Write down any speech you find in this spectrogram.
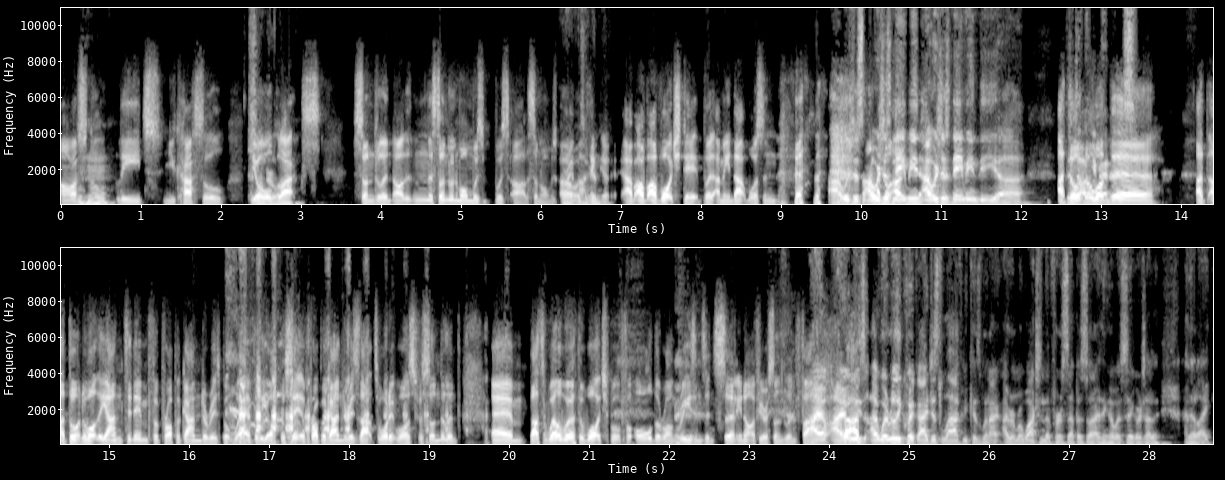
Arsenal, mm-hmm. Leeds, Newcastle, the All Blacks. Sunderland. Oh, the Sunderland one was was oh, the Sunderland one was great. Oh, was I think I've, I've watched it, but I mean that wasn't. I was just I was just naming I, I, was just naming the. uh I the don't know what the. I, I, don't know what the antonym for propaganda is, but whatever the opposite of propaganda is, that's what it was for Sunderland. Um, that's well worth a watch, but for all the wrong reasons, and certainly not if you're a Sunderland fan. I, I always, I went really quick. I just laughed because when I, I remember watching the first episode, I think I was sick or something, and they're like,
